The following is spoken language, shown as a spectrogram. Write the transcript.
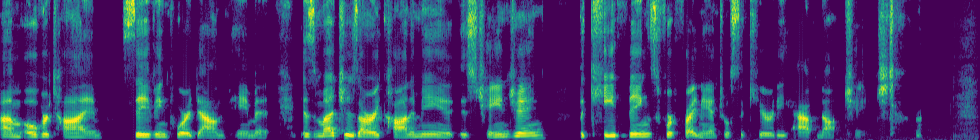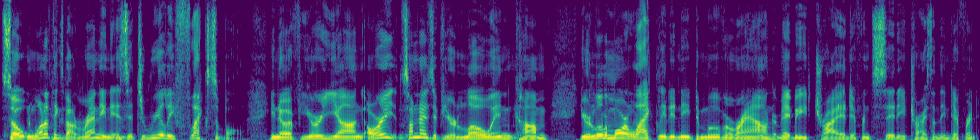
Um, over time saving for a down payment. As much as our economy is changing the key things for financial security have not changed. So one of the things about renting is it's really flexible. You know, if you're young or sometimes if you're low income, you're a little more likely to need to move around or maybe try a different city, try something different.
